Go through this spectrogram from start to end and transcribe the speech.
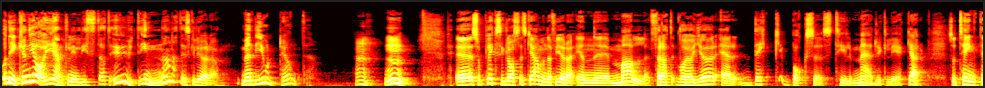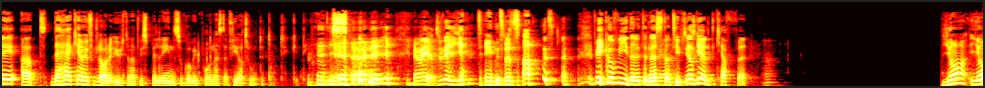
Och det kunde jag ju egentligen listat ut innan att det skulle göra. Men det gjorde jag inte. Mm. Eh, Så plexiglaset ska jag använda för att göra en eh, mall. För att vad jag gör är deckboxes till Magic-lekar. Så tänk dig att det här kan jag ju förklara utan att vi spelar in så går vi på nästa. För jag tror inte de tycker det. ja, jag tror det är jätteintressant. Vi går vidare till nästa tips. Jag ska göra lite kaffe. Ja, jag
